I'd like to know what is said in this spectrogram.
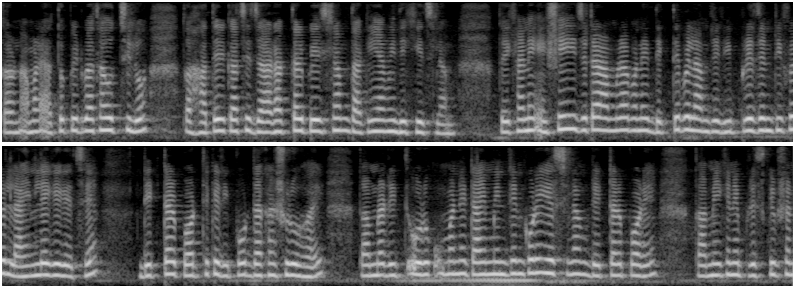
কারণ আমার এত পেট ব্যথা হচ্ছিল, তো হাতের কাছে যা ডাক্তার পেয়েছিলাম তাকেই আমি দেখিয়েছিলাম। তো এখানে এসেই যেটা আমরা মানে দেখতে পেলাম যে রিপ্রেজেন্টেটিভের লাইন লেগে গেছে। ডেটটার পর থেকে রিপোর্ট দেখা শুরু হয়। তো আমরা ওরকম মানে টাইম মেনটেন করেই এসেছিলাম ডেটটার পরে। তো আমি এখানে প্রেসক্রিপশন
